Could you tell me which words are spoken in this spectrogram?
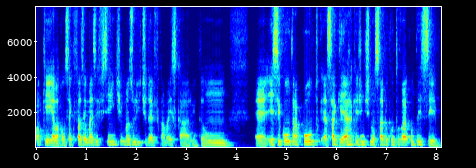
ok, ela consegue fazer mais eficiente, mas o lítio deve ficar mais caro. Então, é, esse contraponto, essa guerra que a gente não sabe o quanto vai acontecer.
